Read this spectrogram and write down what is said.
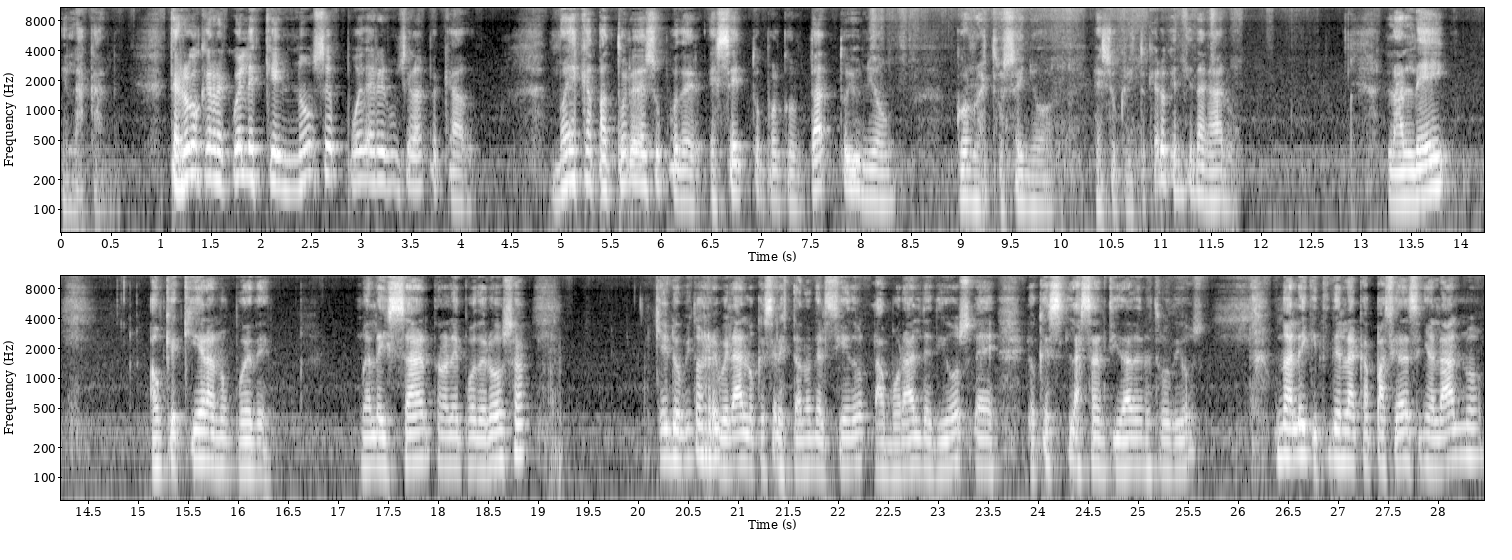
en la carne. Te ruego que recuerdes que no se puede renunciar al pecado. No hay escapatoria de su poder, excepto por contacto y unión con nuestro Señor Jesucristo. Quiero que entiendan algo. La ley, aunque quiera, no puede. Una ley santa, una ley poderosa, que nos vino a revelar lo que es el estándar del cielo, la moral de Dios, eh, lo que es la santidad de nuestro Dios. Una ley que tiene la capacidad de señalarnos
